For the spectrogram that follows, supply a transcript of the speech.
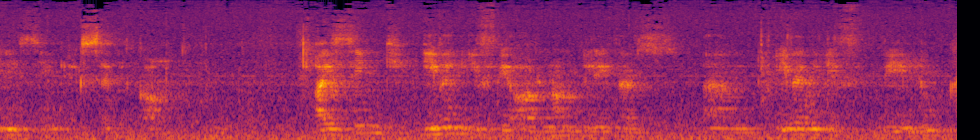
anything except God. I think even if we are non-believers, and even if we look,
